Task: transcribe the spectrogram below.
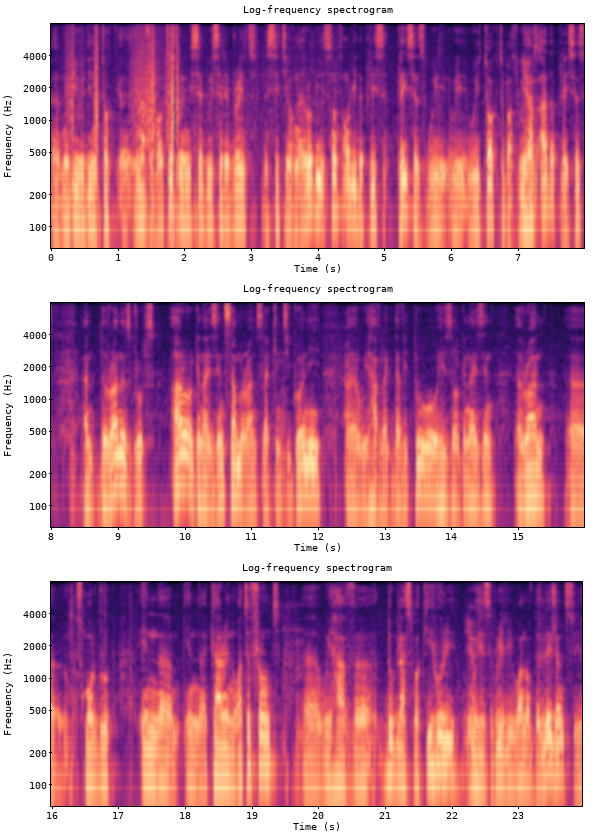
Uh, maybe we didn't talk uh, enough about it. When we said we celebrate the city of Nairobi, it's not only the place, places we, we, we talked about. We Yes. have other places, and the runners groups are organizing some runs, like in Tigoni. Uh, we have like David Tuo, he's organizing a run, uh, small group in um, in uh, Karen Waterfront. Uh, we have uh, Douglas Wakihuri, who Yes. is really one of the legends. You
